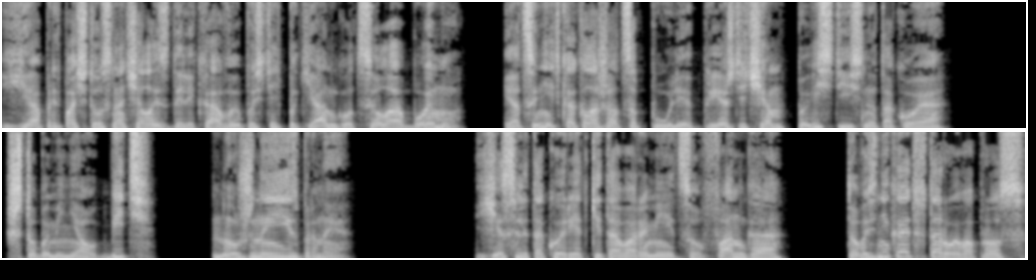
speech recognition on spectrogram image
я предпочту сначала издалека выпустить по киангу целую обойму и оценить, как ложатся пули, прежде чем повестись на такое. Чтобы меня убить, нужны избранные. Если такой редкий товар имеется у фанга, то возникает второй вопрос.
